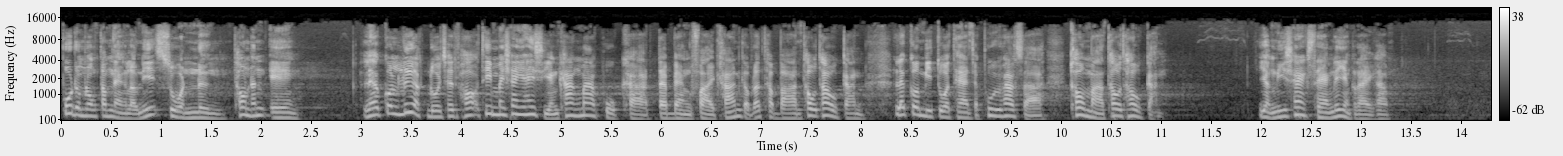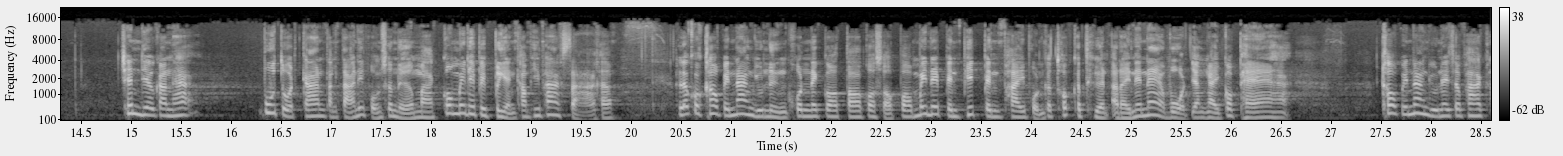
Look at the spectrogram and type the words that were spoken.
ผู้ดำรงตำแหน่งเหล่านี้ส่วนหนึ่งเท่านั้นเอง แล้วก็เลือกโดยเฉพาะที่ไม่ใช่ให้เสียงข้างมากผูกขาด แต่แบ่งฝ่ายค้านกับรัฐบาลเท่า ๆกัน แล้วก็มีตัวแทนจากผู้พิพากษาเข้ามาเท่า ๆกัน อย่างนี้แทรกแซงได้อย่างไรครับ เช่นเดียวกันฮะผู้ตรวจการต่างๆ ที่ผมเสนอมาก็ไม่ได้ไปเปลี่ยนคำพิพากษาครับ แล้วก็เข้าไปนั่งอยู่หนึ่งคนในกตกสปไม่ได้เป็นพิษเป็นภัยผลกระทบกระเทือนอะไรแน่ๆโหวตยังไงก็แพ้ฮะเข้าไปนั่งอยู่ในสภาก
